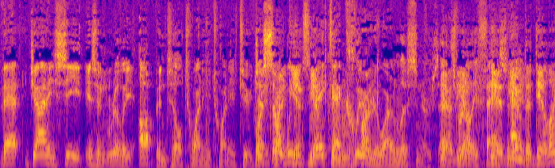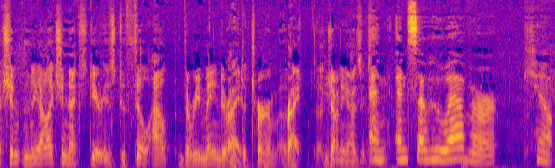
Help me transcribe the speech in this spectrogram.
that Johnny's seat isn't really up until 2022. Just Right, so right, we yes, yeah, make that mhm, clear right, to our mhm. listeners. Yeah, That's the- really the- fascinating. The, the election, the election next year is to fill out the remainder Right. of the term of Right. Johnny Isaacs. And and so whoever Kemp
